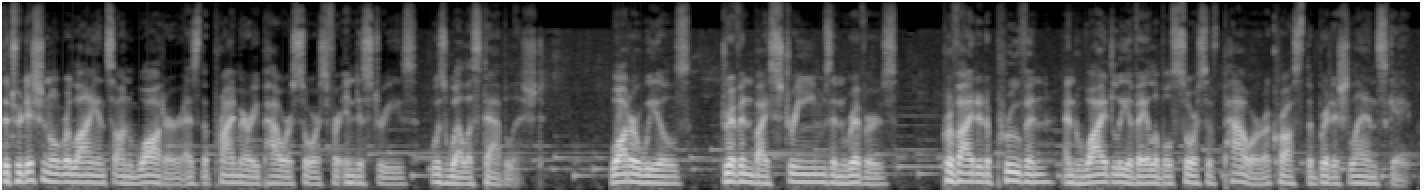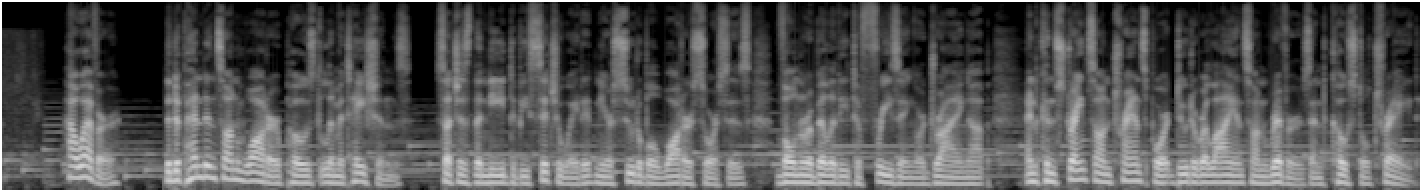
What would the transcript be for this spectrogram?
the traditional reliance on water as the primary power source for industries was well established. Water wheels, driven by streams and rivers, provided a proven and widely available source of power across the British landscape. However, the dependence on water posed limitations, such as the need to be situated near suitable water sources, vulnerability to freezing or drying up, and constraints on transport due to reliance on rivers and coastal trade.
